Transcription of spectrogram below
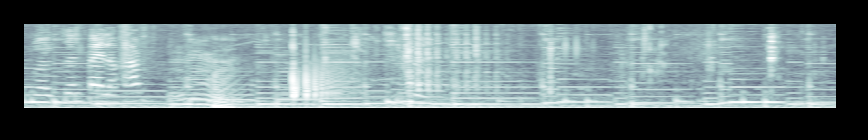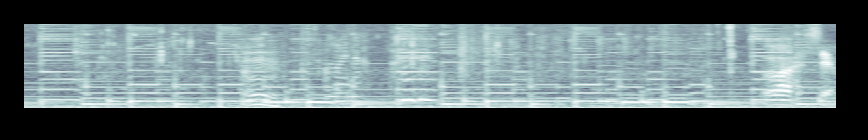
อร่อยเกินไปแล้วครับ อืม เออเสียบ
